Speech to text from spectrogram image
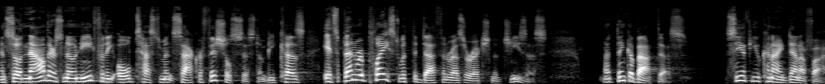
And so now there's no need for the Old Testament sacrificial system because it's been replaced with the death and resurrection of Jesus. Now think about this. See if you can identify.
